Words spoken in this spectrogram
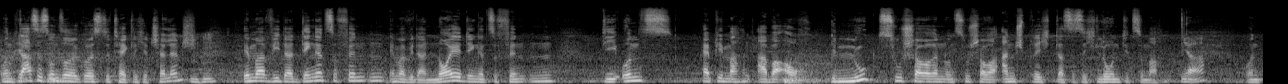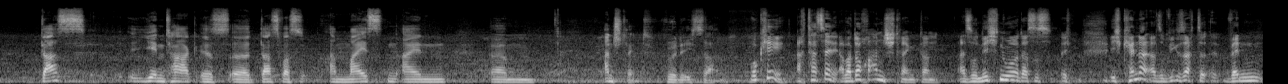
Und okay. das ist unsere größte tägliche Challenge. Immer wieder Dinge zu finden, immer wieder neue Dinge zu finden, die uns happy machen, aber auch genug Zuschauerinnen und Zuschauer anspricht, dass es sich lohnt, die zu machen. Ja, Und das jeden Tag ist äh, das, was am meisten einen ähm, anstrengt, würde ich sagen. Okay, ach tatsächlich, aber doch anstrengend dann. Also nicht nur, dass es. Ich, ich kenne, also wie gesagt, wenn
